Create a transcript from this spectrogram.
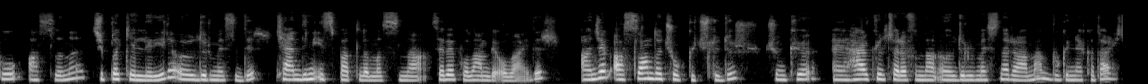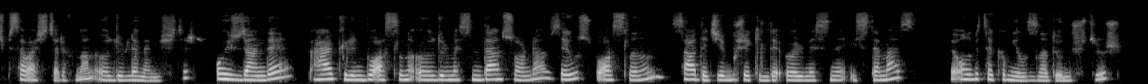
bu aslanı çıplak elleriyle öldürmesidir. Kendini ispatlamasına sebep olan bir olaydır. Ancak aslan da çok güçlüdür. Çünkü e, Herkül tarafından öldürülmesine rağmen bugüne kadar hiçbir savaş tarafından öldürülememiştir. O yüzden de Herkül'ün bu aslanı öldürmesinden sonra Zeus bu aslanın sadece bu şekilde ölmesini istemez ve onu bir takım yıldızına dönüştürür.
